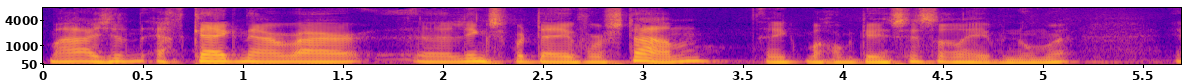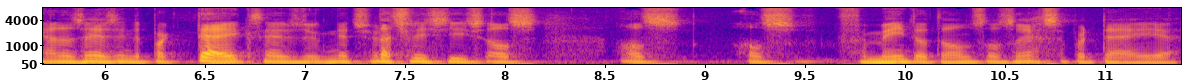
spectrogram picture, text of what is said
Maar als je dan echt kijkt naar waar uh, linkse partijen voor staan, en ik mag ook D66 al even noemen, ja, dan zijn ze in de praktijk zijn ze natuurlijk net zo nationalistisch als, als, als vermeend althans, als rechtse partijen.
